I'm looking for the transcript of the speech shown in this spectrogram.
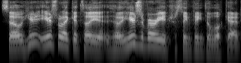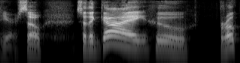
So here, here's what I could tell you. So here's a very interesting thing to look at here. So, so the guy who broke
